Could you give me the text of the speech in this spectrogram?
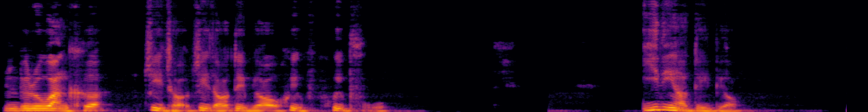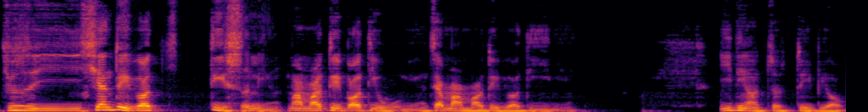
你比如万科，最早最早对标惠惠普。一定要对标，就是先对标第十名，慢慢对标第五名，再慢慢对标第一名。一定要这对标。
